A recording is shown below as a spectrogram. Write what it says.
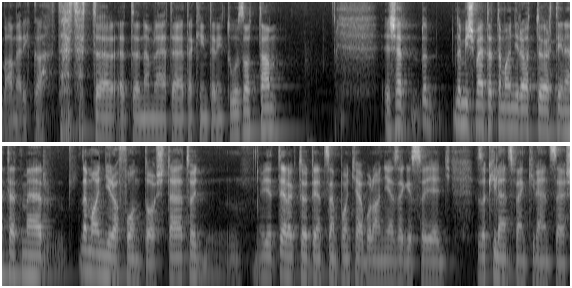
Amerika, tehát ettől, ettől nem lehet eltekinteni túlzottan. És hát nem ismertettem annyira a történetet, mert nem annyira fontos. Tehát, hogy ugye tényleg történet szempontjából annyi az egész, hogy egy, ez a 99-es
